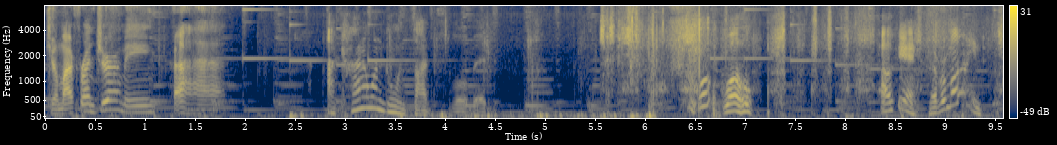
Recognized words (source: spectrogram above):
Kill my friend Jeremy. I kind of want to go inside this a little bit. Whoa. Whoa. Okay, never mind.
